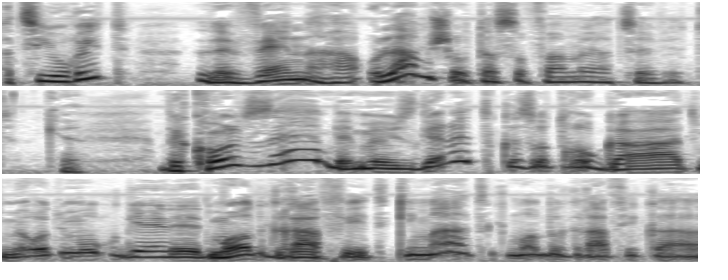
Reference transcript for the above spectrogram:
הציורית לבין העולם שאותה שפה מעצבת. כן. וכל זה במסגרת כזאת רוגעת, מאוד מאורגנת, מאוד גרפית, כמעט כמו בגרפיקה,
